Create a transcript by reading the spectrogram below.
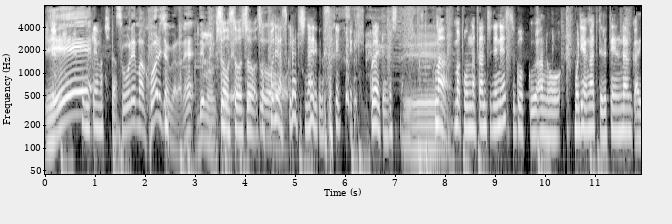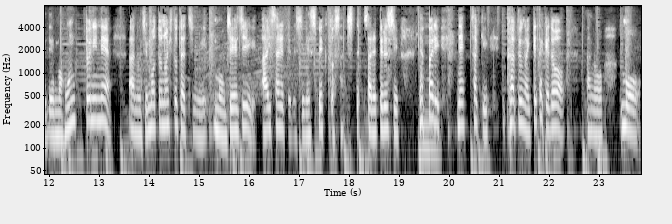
え抜けました。それまあ壊れちゃうからね。でも、そうそうそう。そこではスクララッチしないでくださいって 怒られてました。ッまあ、まあこんな感じでね、すごくあの盛り上がってる展覧会で、まあ本当にね、あの地元の人たちにもう JG 愛されてるし、レスペクトさされてるし、やっぱりね、さっきカートゥーンが言ってたけど、あの、も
